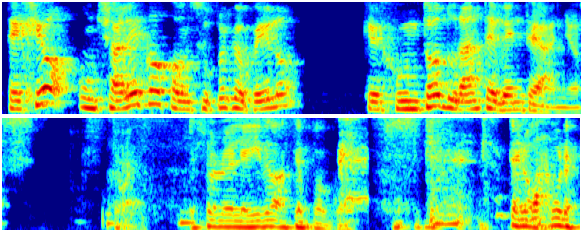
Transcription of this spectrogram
Tejió un chaleco con su propio pelo que juntó durante 20 años. Eso lo he leído hace poco. Te lo juro.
